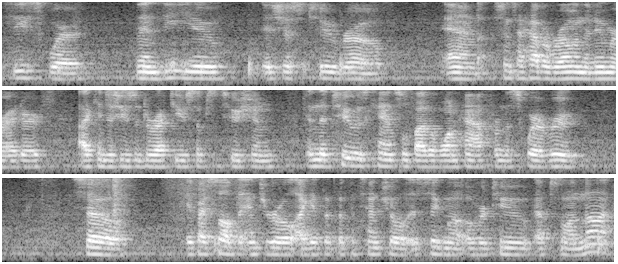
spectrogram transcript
z squared, then du is just 2 rho. And since I have a rho in the numerator, I can just use a direct u substitution and the two is canceled by the one half from the square root. So if I solve the integral, I get that the potential is sigma over two epsilon naught,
